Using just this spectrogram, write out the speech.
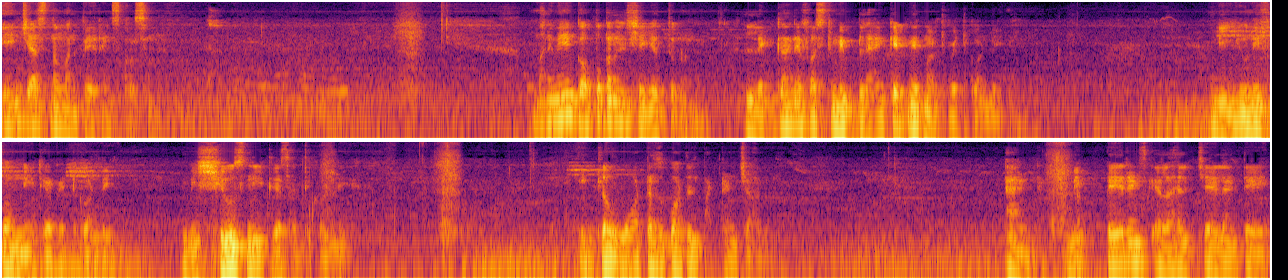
ఏం చేస్తున్నాం మన పేరెంట్స్ కోసం? మనమేం గొప్ప పనులు చేయొద్దు. లెగ్గానే ఫస్ట్ మీ బ్లాంకెట్ మీరు మడత పెట్టుకోండి. మీ యూనిఫామ్ నీట్గా పెట్టుకోండి. మీ షూస్ నీట్గా సర్దుకోండి. ఇంట్లో వాటర్ బాటిల్ పట్టండి చాలు. అండ్ మీ పేరెంట్స్కి ఎలా హెల్ప్ చేయాలంటే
